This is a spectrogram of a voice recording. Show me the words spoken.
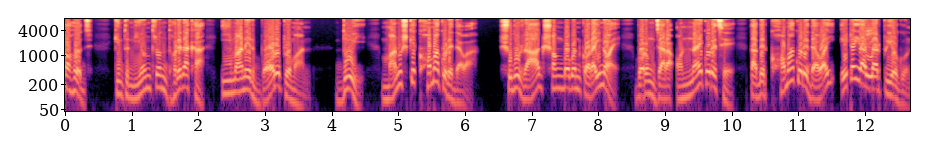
সহজ, কিন্তু নিয়ন্ত্রণ ধরে রাখা ইমানের বড় প্রমাণ। দুই, মানুষকে ক্ষমা করে দেওয়া। শুধু রাগ সংববন করাই নয়, বরং যারা অন্যায় করেছে তাদের ক্ষমা করে দেওয়াই এটাই আল্লাহর প্রিয় গুণ।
